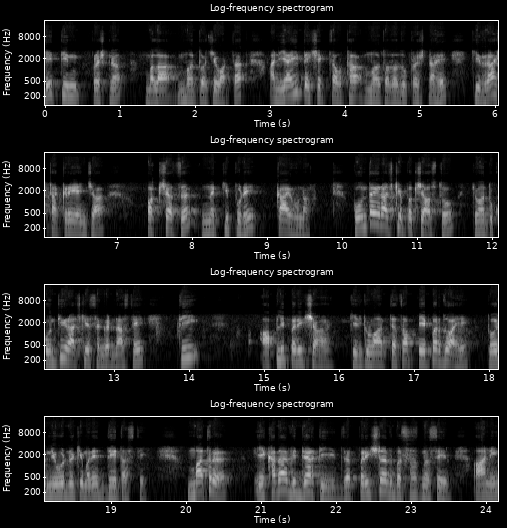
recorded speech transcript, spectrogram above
हे तीन प्रश्न मला महत्त्वाचे वाटतात. आणि याहीपेक्षा एक चौथा महत्त्वाचा जो प्रश्न आहे की राज ठाकरे यांच्या पक्षाचं नक्की पुढे काय होणार? कोणताही राजकीय पक्ष असतो किंवा तो कोणतीही राजकीय संघटना असते ती आपली परीक्षा की किंवा त्याचा पेपर जो आहे तो निवडणुकीमध्ये देत असते. मात्र एखादा विद्यार्थी जर परीक्षेलाच बसत नसेल आणि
